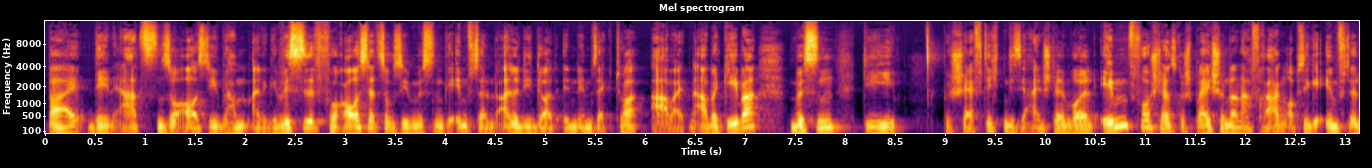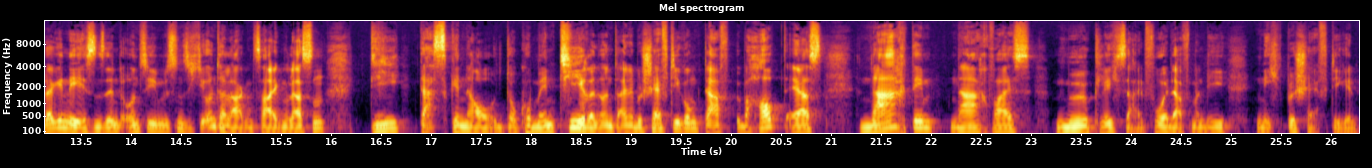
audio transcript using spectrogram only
bei den Ärzten so aus. Die haben eine gewisse Voraussetzung, sie müssen geimpft sein und alle, die dort in dem Sektor arbeiten. Arbeitgeber müssen die Beschäftigten, die Sie einstellen wollen, im Vorstellungsgespräch schon danach fragen, ob sie geimpft oder genesen sind und Sie müssen sich die Unterlagen zeigen lassen, die das genau dokumentieren. Und eine Beschäftigung darf überhaupt erst nach dem Nachweis möglich sein. Vorher darf man die nicht beschäftigen.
